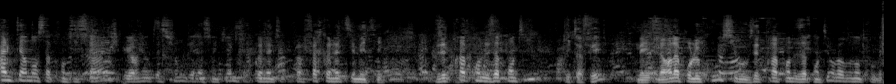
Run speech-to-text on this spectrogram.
alternance apprentissage et orientation dès la cinquième pour, connaître, faire connaître ces métiers. Vous êtes prêts à prendre des apprentis? Tout à fait. Mais alors là, pour le coup, si vous êtes prêts à prendre des apprentis, on va vous en trouver.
